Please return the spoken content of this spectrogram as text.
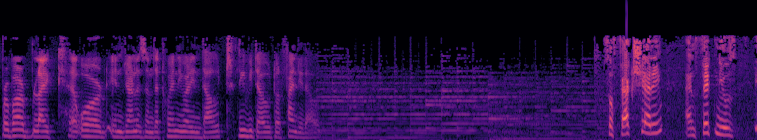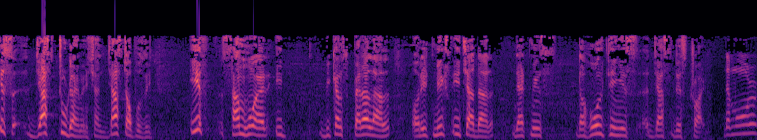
proverb like uh, word in journalism that when you are in doubt, leave it out or find it out. So fact sharing and fake news is just two dimension, just opposite. If somewhere it becomes parallel or it mixes each other, that means the whole thing is just destroyed. The more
